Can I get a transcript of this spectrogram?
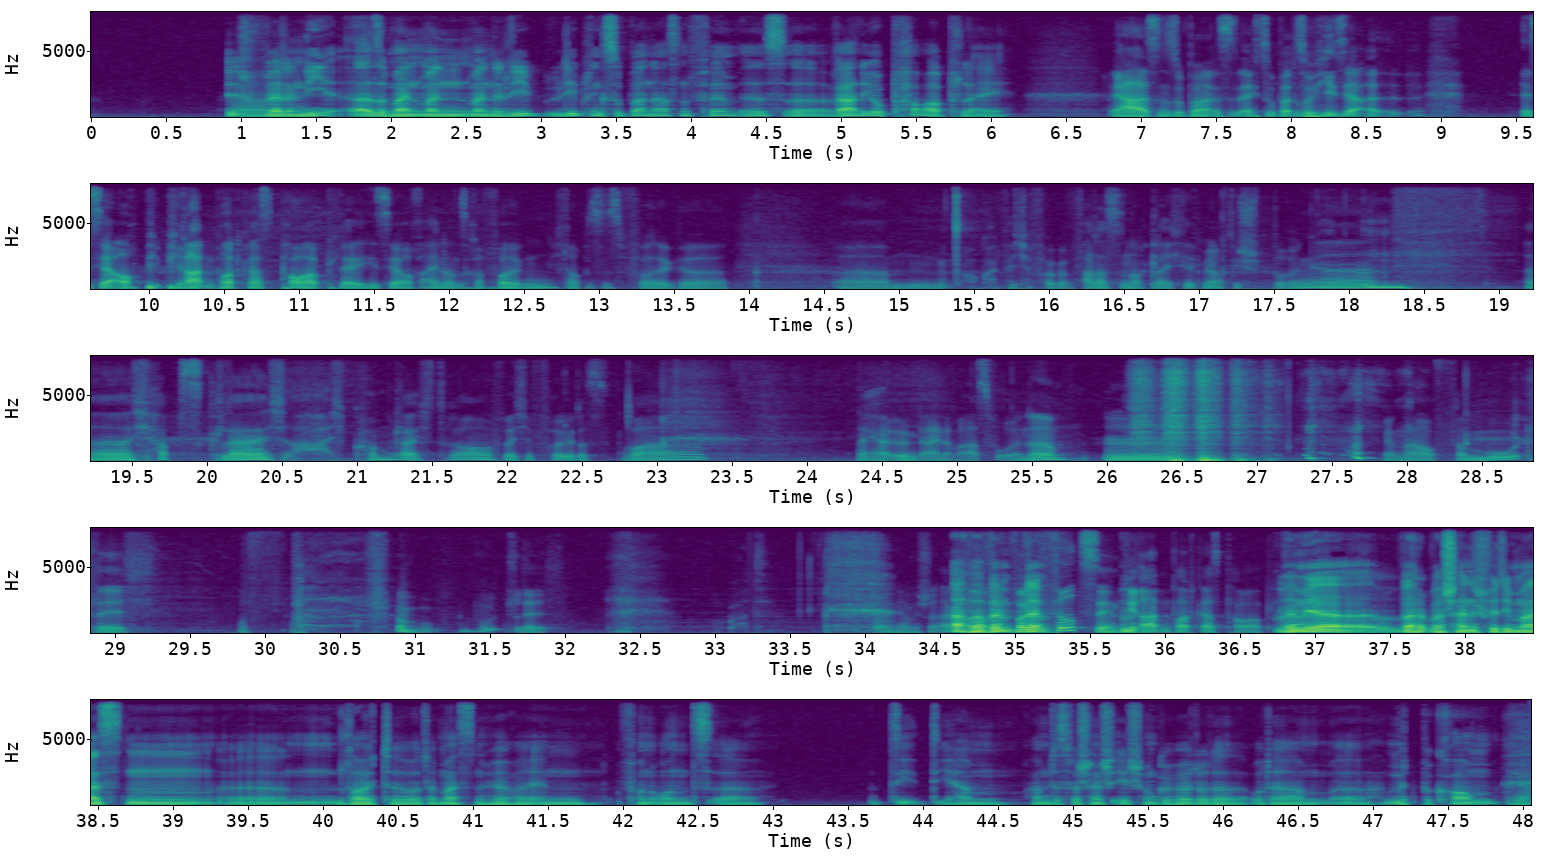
Ich ja. werde nie, also mein, mein meine Lieb Lieblings-Supernasen-Film ist äh, Radio Powerplay. Ja, ist ein super, ist echt super. So hieß ja, ist ja auch Piraten-Podcast Powerplay, hieß ja auch eine unserer Folgen. Ich glaube, es ist Folge. Ähm, oh Gott, welche Folge war das denn noch gleich? Hilf mir auf die Sprünge. Mhm. Äh, ich hab's gleich. Oh, ich komme gleich drauf, welche Folge das war. Naja, irgendeine war es wohl, ne? Mhm. genau, vermutlich. Vermutlich. Aber wenn, Folge wenn, 14, Piraten-Podcast Powerplay. Wenn wir äh, wahrscheinlich für die meisten äh, Leute oder meisten HörerInnen von uns, äh, die, die haben, haben das wahrscheinlich eh schon gehört oder, oder äh, mitbekommen. Ja.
